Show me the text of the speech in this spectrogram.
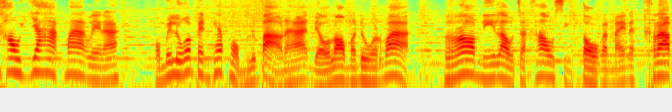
เข้ายากมากเลยนะ ผมไม่รู้ว่าเป็นแค่ผมหรือเปล่านะฮะ เดี๋ยวเรามาดูกันว่า รอบนี้เราจะเข้าสิงโตกันไหมนะครับ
